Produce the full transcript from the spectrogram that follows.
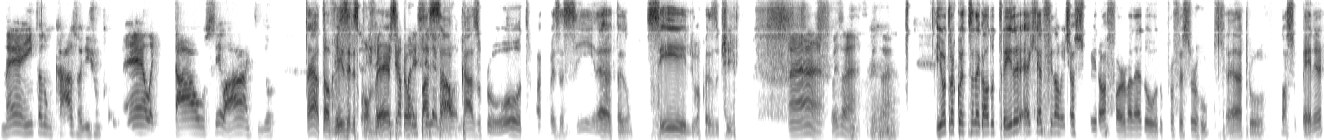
né, entra num caso ali junto com ela e tal, sei lá, entendeu? É, talvez Mas, eles conversem para um passar legal, um ali. caso pro outro, uma coisa assim, né? Talvez um conselho, uma coisa do tipo. Ah, pois é, pois é. E outra coisa legal do trailer é que é, finalmente assumiram a forma né, do, do professor Hulk, né, pro nosso banner.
